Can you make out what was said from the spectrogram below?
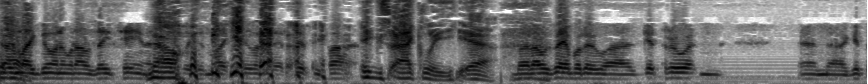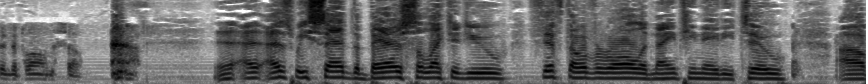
I didn't like doing it when I was 18. and No. I really didn't like doing it at 55. exactly. Yeah. But I was able to uh, get through it and and uh, get the diploma. So As we said, the Bears selected you fifth overall in 1982. Uh,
